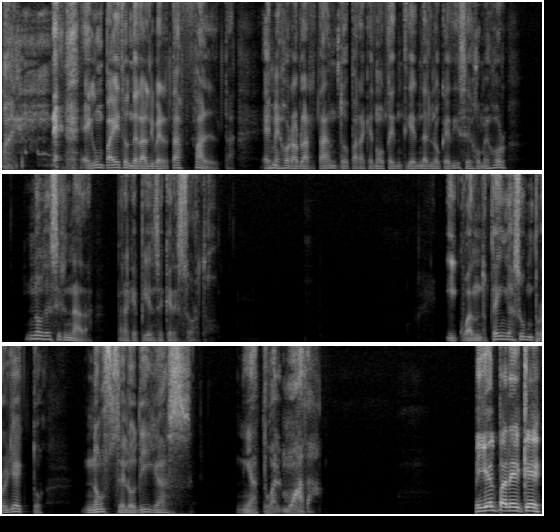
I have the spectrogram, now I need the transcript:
en un país donde la libertad falta, es mejor hablar tanto para que no te entiendan lo que dices o mejor no decir nada para que piense que eres sordo. Y cuando tengas un proyecto, no se lo digas ni a tu almohada. Miguel Paneque,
